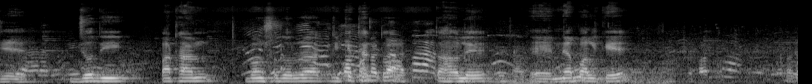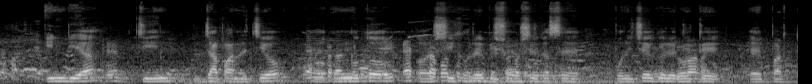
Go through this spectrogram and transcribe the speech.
যে যদি পাঠান বংশধররা টিকে থাকতো তাহলে নেপালকে ইন্ডিয়া চীন জাপানের চেয়েও উন্নত শিখরে বিশ্ববাসীর কাছে পরিচয় করে দিতে পারত।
